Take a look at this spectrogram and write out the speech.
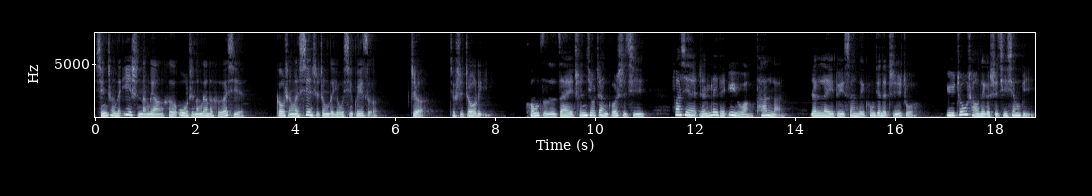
形成的意识能量和物质能量的和谐，构成了现实中的游戏规则。这就是周礼。孔子在春秋战国时期发现人类的欲望、贪婪，人类对三维空间的执着。与周朝那个时期相比，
